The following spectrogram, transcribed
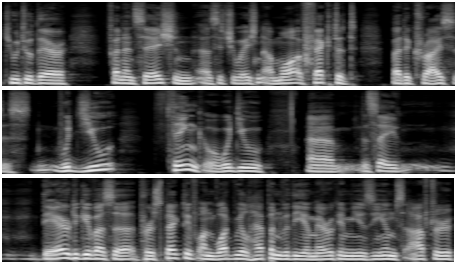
due to their financiation uh, situation, are more affected by the crisis. Would you think or would you, um, let's say, dare to give us a perspective on what will happen with the American museums after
